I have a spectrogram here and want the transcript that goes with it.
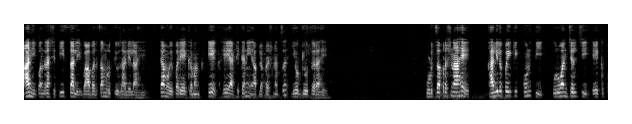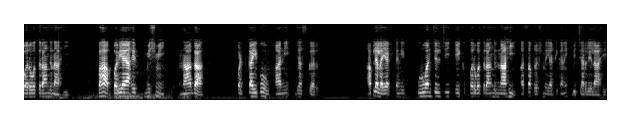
आणि पंधराशे तीस साली बाबरचा मृत्यू झालेला आहे. त्यामुळे पर्याय क्रमांक एक हे या ठिकाणी आपल्या प्रश्नाचं योग्य उत्तर आहे. पुढचा प्रश्न आहे खालीलपैकी कोणती पूर्वांचलची एक पर्वतरांग नाही? पहा पर्याय आहेत मिश्मी नागा पटकाईबोम आणि झस्कर. आपल्याला या ठिकाणी पूर्वांचलची एक पर्वतरांग नाही असा प्रश्न या ठिकाणी विचारलेला आहे.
